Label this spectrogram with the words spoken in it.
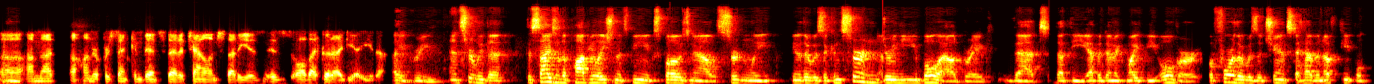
Uh, mm-hmm. I'm not 100% convinced that a challenge study is is all that good idea either. I agree, and certainly the the size of the population that's being exposed now certainly you know there was a concern during the ebola outbreak that that the epidemic might be over before there was a chance to have enough people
